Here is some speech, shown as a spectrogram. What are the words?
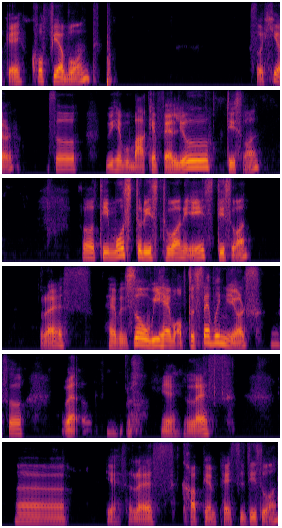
Okay, KOFIA bond. So here, so we have a market value, this one. So the most least one is this one. Let's have it. So we have up to seven years. So, well, yeah, let's uh, yes, let's copy and paste this one.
